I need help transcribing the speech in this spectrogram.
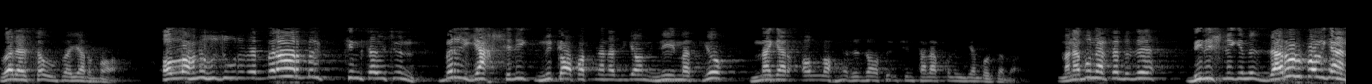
ولسوف يرضى Allohni huzurida biror bir kimsa uchun bir yaxshilik mukofotlanadigan ne'mat yo'q magar Allohning rizosi uchun talab qilingan bo'lsa mana bu narsa bizni bilishligimiz zarur bo'lgan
